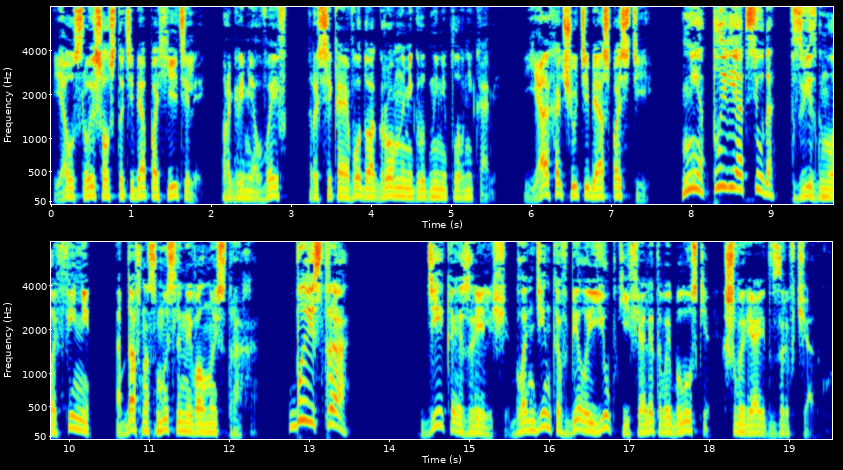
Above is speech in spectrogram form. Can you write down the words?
«Я услышал, что тебя похитили», — прогремел Вейв, рассекая воду огромными грудными плавниками. «Я хочу тебя спасти». «Нет, плыви отсюда!» — взвизгнула Финни, обдав нас мысленной волной страха. «Быстро!» Дикое зрелище. Блондинка в белой юбке и фиолетовой блузке швыряет взрывчатку.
